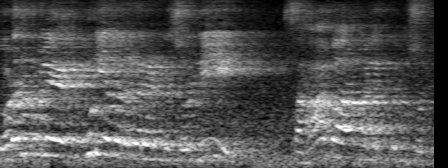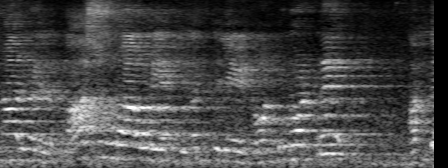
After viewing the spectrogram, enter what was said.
தொடர்பிலே கூடியவர்கள் என்று சொல்லி சஹாபாக்களுக்கும் சொன்னார்கள் ஆசூராவுடைய தினத்திலே நோட்டு நோட்டு அந்த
